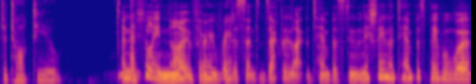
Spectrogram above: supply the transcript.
to talk to you? Initially, and- no, very reticent, exactly like The Tempest. Initially, in The Tempest, people were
